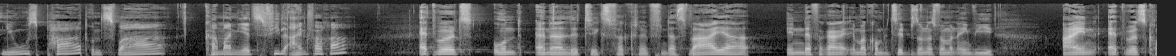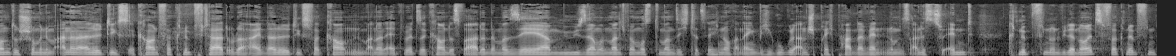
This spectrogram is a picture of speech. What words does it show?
News-Part. Und zwar kann man jetzt viel einfacher. AdWords und Analytics verknüpfen. Das war ja in der Vergangenheit immer kompliziert, besonders wenn man irgendwie ein AdWords-Konto schon mit einem anderen Analytics-Account verknüpft hat oder ein Analytics-Account mit einem anderen AdWords-Account. Das war dann immer sehr mühsam und manchmal musste man sich tatsächlich noch an irgendwelche Google-Ansprechpartner wenden, um das alles zu entknüpfen und wieder neu zu verknüpfen.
